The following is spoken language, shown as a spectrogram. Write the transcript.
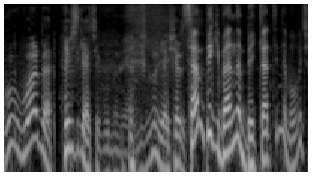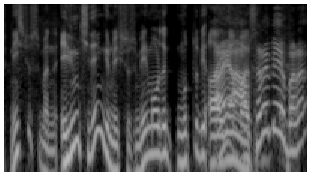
bu, bu arada hepsi gerçek bunların yani. Biz bunları yaşarız. Sen peki benden beklentin ne babacığım? Ne istiyorsun benden? Evim içine mi girmek istiyorsun? Benim orada mutlu bir Ay, ailem var. alsana bir ev bana.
